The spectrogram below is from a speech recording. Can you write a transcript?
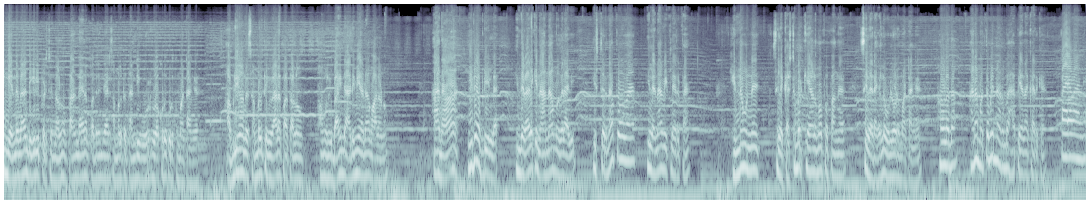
இங்கே என்னதான் டிகிரி படிச்சிருந்தாலும் பன்னெண்டாயிரம் பதினஞ்சாயிரம் சம்பளத்தை தாண்டி ஒரு ரூபா கூட கொடுக்க மாட்டாங்க. அப்படியும் அந்த சம்பளத்துக்கு வேலை பார்த்தாலும் அவங்களுக்கு பயந்து அடிமையாக தான் வாழணும். ஆனா இது அப்படி இல்லை. இந்த வேலைக்கு நான் தான் முதலாளி. இஷ்டம் இருந்தா போவேன் இல்லைன்னா வீட்டில் இருப்பேன். என்ன ஒண்ணு சில கஸ்டமர் கேவலமாக பார்ப்பாங்க. சில இடங்கள்ல உள்ளோட மாட்டாங்க. அவ்வளோதான் ஆனால் மற்றபடி நான் ரொம்ப ஹாப்பியாக தான் இருக்கேன். பரவாயில்ல.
